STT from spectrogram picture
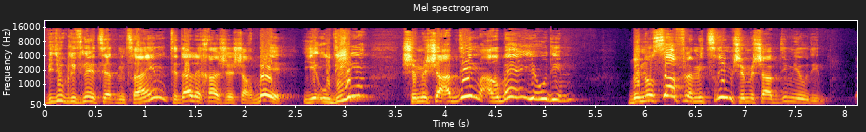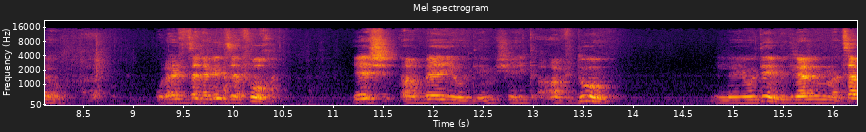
בדיוק לפני יציאת מצרים, תדע לך שיש הרבה יהודים שמשעבדים הרבה יהודים. בנוסף למצרים שמשעבדים יהודים. לא, אולי צריך להגיד את זה הפוך. יש הרבה יהודים שהתעבדו ליהודים בגלל מצב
